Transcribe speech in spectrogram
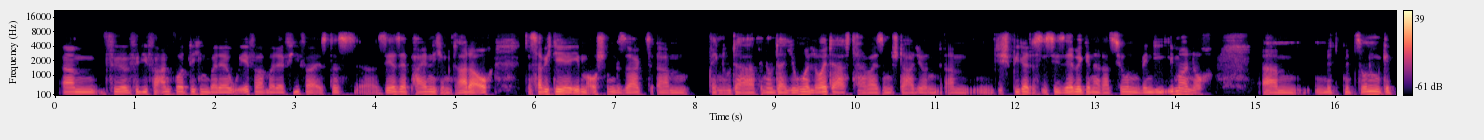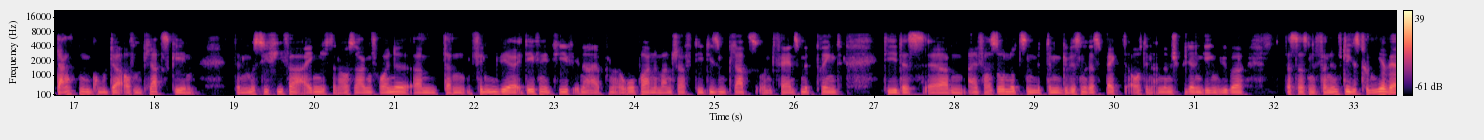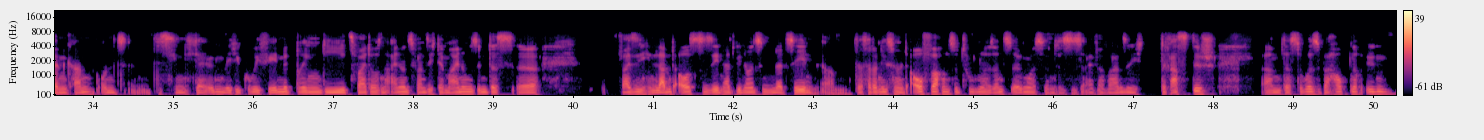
Ähm, für, für die Verantwortlichen bei der UEFA, bei der FIFA ist das äh, sehr, sehr peinlich und gerade auch, das habe ich dir ja eben auch schon gesagt, ähm, wenn du da, wenn du da junge Leute hast, teilweise im Stadion, ähm, die Spieler, das ist dieselbe Generation, wenn die immer noch ähm, mit, mit so einem Gedankengut da auf den Platz gehen, dann muss die FIFA eigentlich dann auch sagen, Freunde, ähm, dann finden wir definitiv innerhalb von Europa eine Mannschaft, die diesen Platz und Fans mitbringt, die das ähm, einfach so nutzen mit dem gewissen Respekt auch den anderen Spielern gegenüber, dass das ein vernünftiges Turnier werden kann und dass sie nicht ja irgendwelche Koryphäen mitbringen, die 2021 der Meinung sind, dass äh, weiß ich nicht, ein Land auszusehen hat wie 1910. Ähm, das hat auch nichts mehr mit Aufwachen zu tun oder sonst irgendwas, und das ist einfach wahnsinnig drastisch ähm, dass sowas überhaupt noch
